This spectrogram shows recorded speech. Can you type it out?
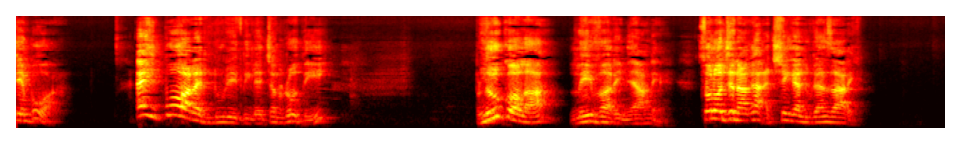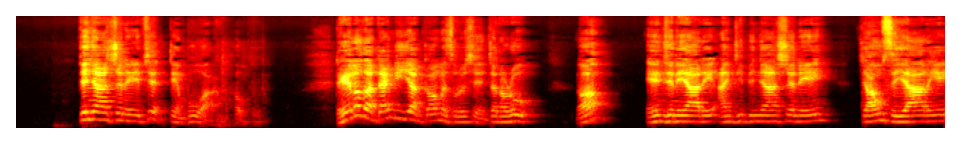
တင်ပို့ရအဲ့ပို့ရတဲ့လူတွေဒီလေကျွန်တော်တို့ဒီ blue collar labor တွေများနေတယ်ဆိုလိုချင်တာကအခြေခံလူတန်းစားတွေပညာရှင်တွေအဖြစ်တင်ပို့ရတာမဟုတ်ဘူး တကယ်လို့သာတိုင်းပြည်ရကောင်းမယ်ဆိုလို့ရှိရင်ကျွန်တော်တို့နော်အင်ဂျင်နီယာတွေ IT ပညာရှင်တွေကျောင်းဆရာတွေ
